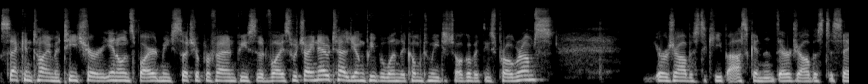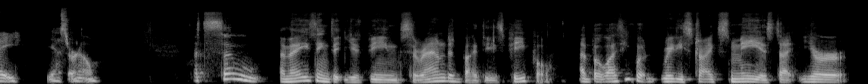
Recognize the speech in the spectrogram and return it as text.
second time a teacher, you know, inspired me such a profound piece of advice, which I now tell young people when they come to me to talk about these programs. Your job is to keep asking, and their job is to say yes or no. That's so amazing that you've been surrounded by these people. Uh, but I think what really strikes me is that you're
